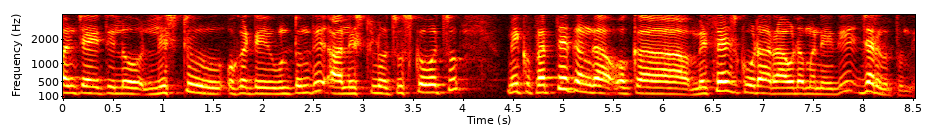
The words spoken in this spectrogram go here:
పంచాయతీలో లిస్టు ఒకటి ఉంటుంది. ఆ లిస్టులో చూసుకోవచ్చు. మీకు ప్రత్యేకంగా ఒక మెసేజ్ కూడా రావడం అనేది జరుగుతుంది.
